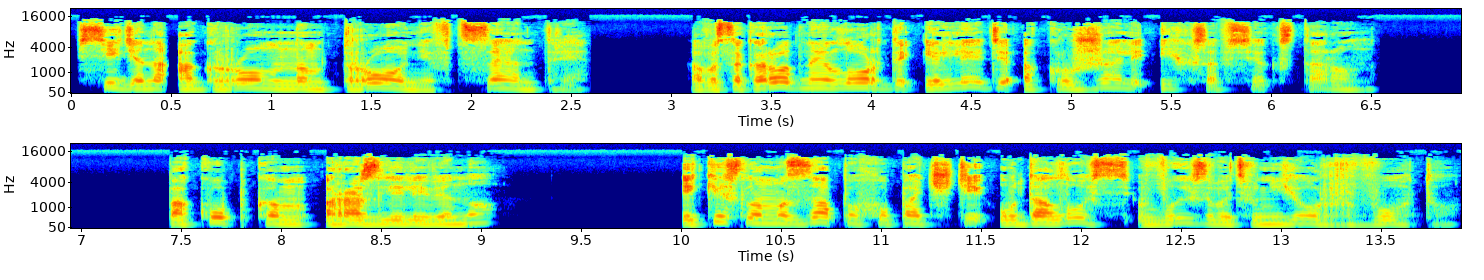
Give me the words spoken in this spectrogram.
сидя на огромном троне в центре, а высокородные лорды и леди окружали их со всех сторон. По кубкам разлили вино, и кислому запаху почти удалось вызвать в нее рвоту.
